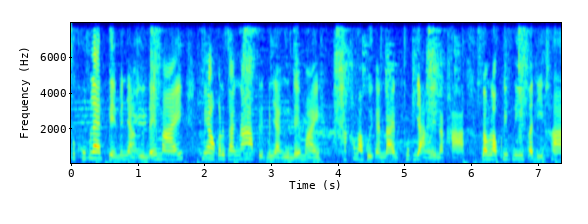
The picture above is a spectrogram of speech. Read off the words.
สกู๊ปแรดเปลี่ยนเป็นอย่างอื่นได้ไหมไม่เอากระจังหน้าเปลี่ยนเป็นอย่างอื่นได้ไหมทักเข้ามาคุยกันได้ทุกอย่างเลยนะคะสำหรับคลิปนี้สวัสดีค่ะ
